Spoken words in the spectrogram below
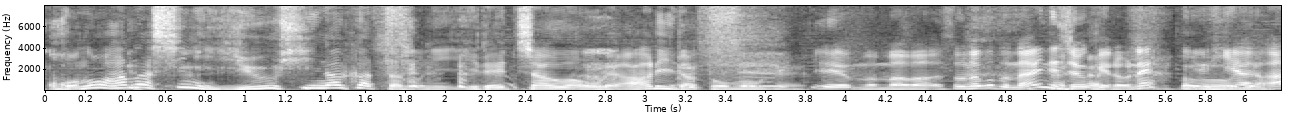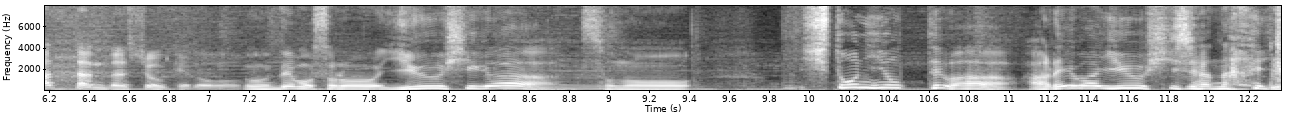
この話に夕日なかったのに入れちゃうは俺ありだと思うね。いやまあまあまあそんなことないんでしょうけどね。夕日はあったんでしょうけど、うん、でもその夕日が、その、うん人によってはあれは夕日じゃないって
